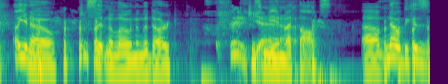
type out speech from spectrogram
Oh, you know, just sitting alone in the dark. Just me and my thoughts. Um, no, because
